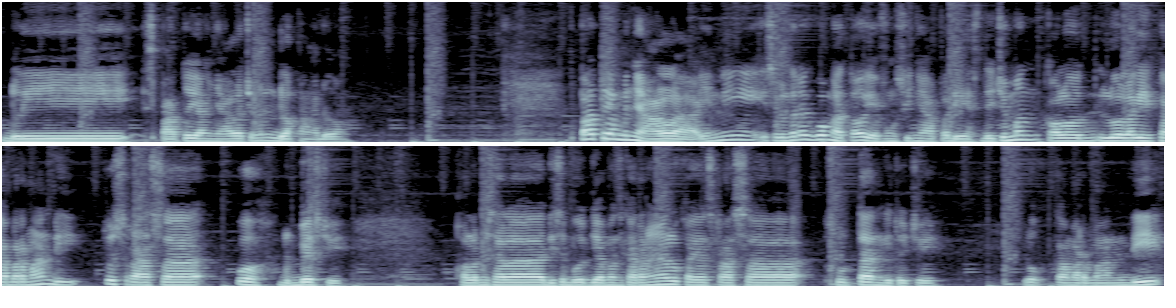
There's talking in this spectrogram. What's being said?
beli sepatu yang nyala cuman belakang doang. Sepatu yang menyala ini sebenarnya gue nggak tahu ya fungsinya apa di SD cuman kalau lu lagi ke kamar mandi tuh serasa wah the best cuy. Kalau misalnya disebut zaman sekarangnya lu kayak serasa sultan gitu cuy. Lu ke kamar mandi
